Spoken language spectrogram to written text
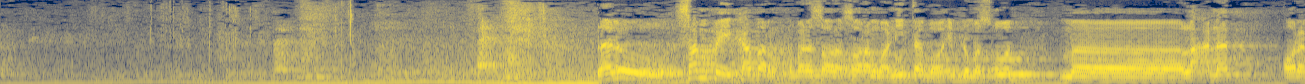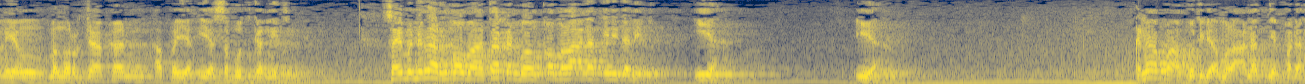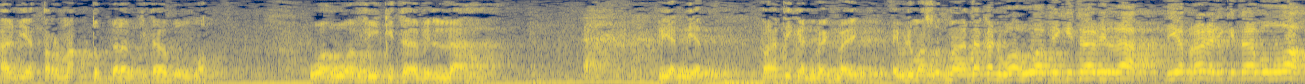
Lalu sampai kabar kepada seorang, seorang wanita bahwa Ibnu Mas'ud melaknat orang yang mengerjakan apa yang ia sebutkan itu. Saya mendengar engkau mengatakan bahwa engkau melaknat ini dan itu. Iya. Iya. Kenapa aku tidak melaknatnya padahal dia termaktub dalam kitabullah. Wa huwa fi kitabillah. Lihat, lihat. Perhatikan baik-baik. Ibnu Mas'ud mengatakan wa huwa fi kitabillah. Dia berada di kitabullah.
